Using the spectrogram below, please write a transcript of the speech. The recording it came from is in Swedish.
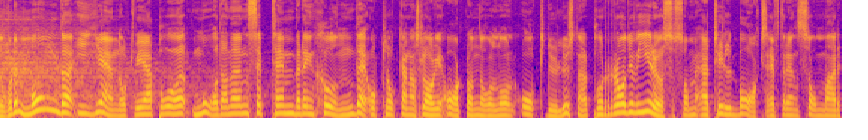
Då var det måndag igen och vi är på månaden september den 7 och klockan har slagit 18.00 och du lyssnar på Radio Virus som är tillbaks efter en sommar,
